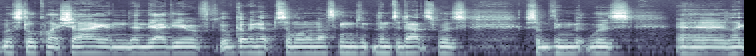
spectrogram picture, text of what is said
was still quite shy, and, and the idea of, of going up to someone and asking them to dance was something that was. Uh, like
